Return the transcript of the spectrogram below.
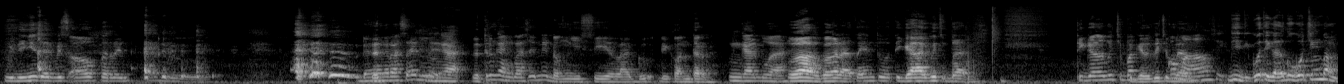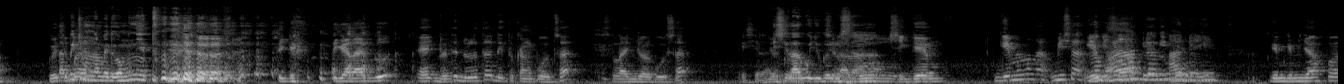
bunyinya service over aduh Udah gak ngerasain lu. ya? enggak Lu tuh nggak ngerasain nih dong ngisi lagu di counter enggak gua Wah, gua ngerasain tuh tiga lagu ceban. tiga lagu cepat Tiga lagu kok cepat. mahal sih Di, di gue tiga lagu goceng bang. Gua Tapi cuma sampai 2 menit. tiga tiga lagu. Eh, berarti dulu tuh di tukang pulsa selain jual pulsa, Istilah. Isi lagu juga isi bisa. lagu, si game. Game memang nggak bisa. Game Nggak bisa, ada gitu. ada iya. Game-game Java.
